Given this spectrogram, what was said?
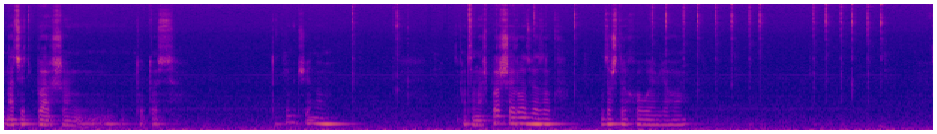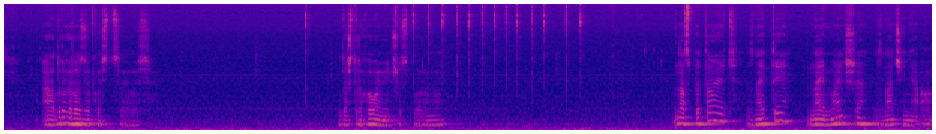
Значить, перше тут ось таким чином. Оце наш перший розв'язок. Заштриховуємо його. А другий розв'язок ось це ось. Заштриховуємо іншу сторону. Нас питають знайти найменше значення А.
